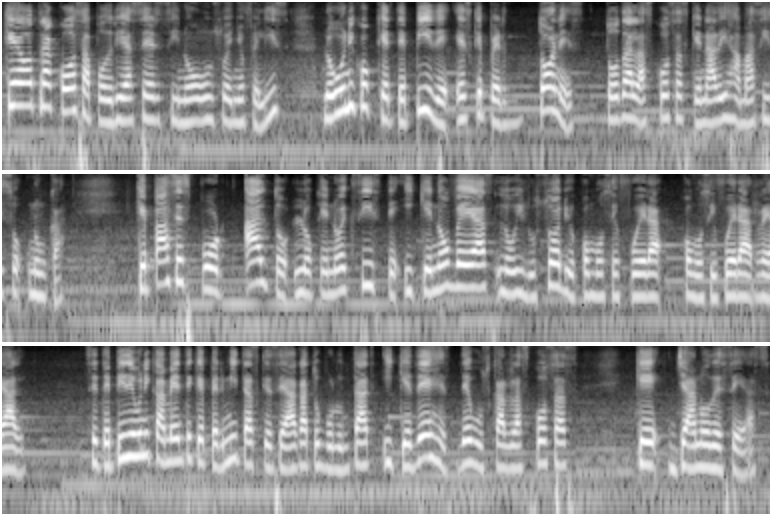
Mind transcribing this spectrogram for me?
¿Qué otra cosa podría ser sino un sueño feliz? Lo único que te pide es que perdones todas las cosas que nadie jamás hizo nunca. Que pases por alto lo que no existe y que no veas lo ilusorio como si fuera, como si fuera real. Se te pide únicamente que permitas que se haga tu voluntad y que dejes de buscar las cosas que ya no deseas.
